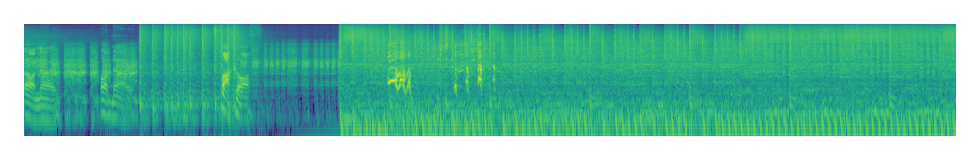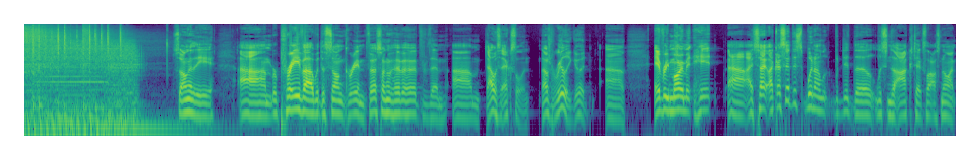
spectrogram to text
Oh no. Oh no. Fuck off. Song of the year. Um, Repriever with the song Grim. First song I've ever heard from them. Um, that was excellent. That was really good. Uh, every moment hit. Uh, I say, like I said this when I did the listen to Architects last night.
